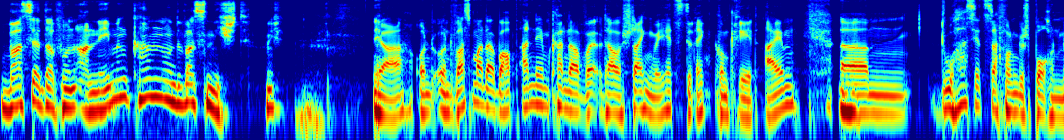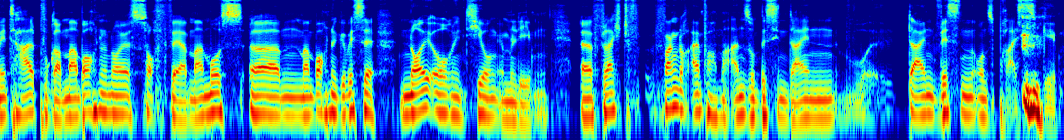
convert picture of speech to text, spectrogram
was er davon annehmen kann und was nicht. nicht? Ja, und, und was man da überhaupt annehmen kann, da, da steigen wir jetzt direkt konkret ein. Mhm. Ähm, du hast jetzt davon gesprochen, Mentalprogramm, man braucht eine neue Software, man muss, ähm, man braucht eine gewisse Neuorientierung im Leben. Äh, vielleicht fang doch einfach mal an, so ein bisschen dein, dein Wissen uns preiszugeben.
